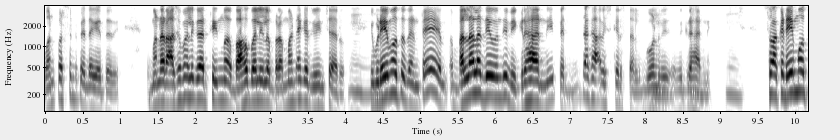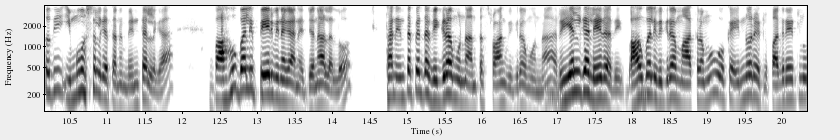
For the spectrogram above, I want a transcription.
వన్ పర్సెంట్ పెద్దగా అవుతుంది మన రాజమౌళి గారి సినిమా బాహుబలిలో బ్రహ్మాండంగా చూపించారు ఇప్పుడు ఏమవుతుందంటే బల్లాల దేవుంది విగ్రహాన్ని పెద్దగా ఆవిష్కరిస్తారు గోల్డ్. విగ్రహాన్ని. సో అక్కడ ఏమవుతుంది ఇమోషనల్గా తను మెంటల్గా బాహుబలి పేరు వినగానే జనాలలో తను ఎంత పెద్ద విగ్రహం ఉన్నా అంత స్ట్రాంగ్ విగ్రహం ఉన్నా Hmm. రియల్గా లేదు అది బాహుబలి విగ్రహం మాత్రము ఒక ఎన్నో రేట్లు పది రేట్లు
